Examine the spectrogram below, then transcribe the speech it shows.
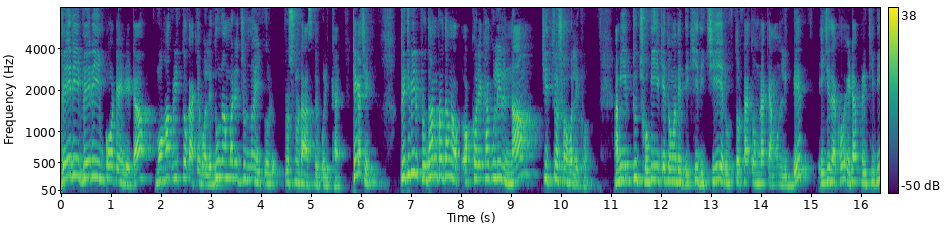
ভেরি ভেরি ইম্পর্টেন্ট এটা। মহাবৃত্ত কাকে বলে? দু নম্বরের জন্য এই প্রশ্নটা আসবে পরীক্ষায়। ঠিক আছে? পৃথিবীর প্রধান প্রধান অক- অক্ষরেখাগুলির নাম চিত্র সহ লেখো। আমি একটু ছবি এঁকে তোমাদের দেখিয়ে দিচ্ছি, এর উত্তরটা তোমরা কেমন লিখবে। এই যে দেখো, এটা পৃথিবী।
